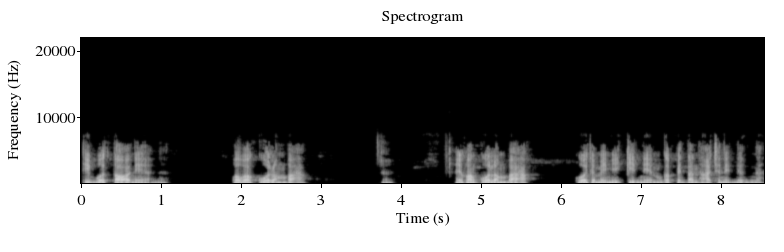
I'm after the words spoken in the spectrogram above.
ที่บวชต่อเนี่ยนะเพราะว่ากลัวลำบากนะไอ้ความกลัวลำบาก กลัวจะไม่มีกินเนี่ย มันก็เป็นตัณหาชนิดหนึ่งนะ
